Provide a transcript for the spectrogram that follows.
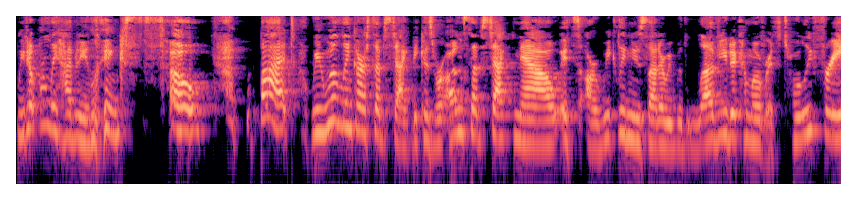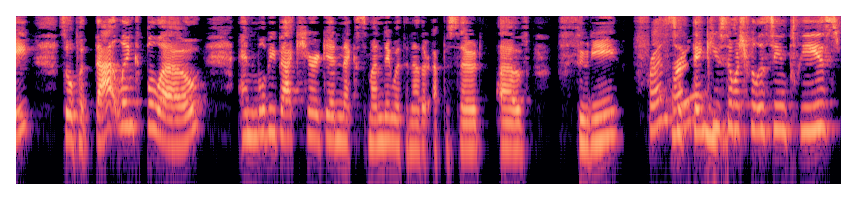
we don't really have any links. So, but we will link our Substack because we're on Substack now. It's our weekly newsletter. We would love you to come over. It's totally free. So we'll put that link below and we'll be back here again next Monday with another episode of Foodie Friends. Friends. So thank you so much for listening. Please,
